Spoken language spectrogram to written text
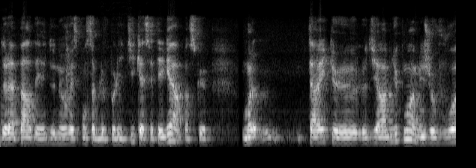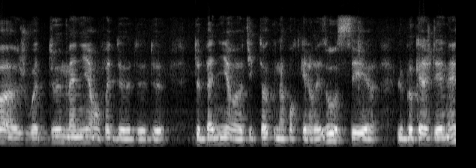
de la part des, de nos responsables politiques à cet égard, parce que moi, Tariq euh, le dira mieux que moi, mais je vois, je vois deux manières en fait de bannir euh, TikTok ou n'importe quel réseau, c'est le blocage DNS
